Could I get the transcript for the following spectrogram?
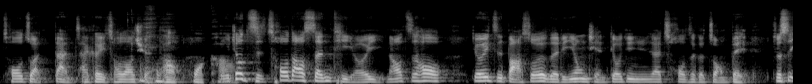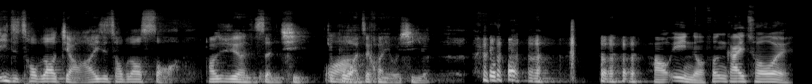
抽转蛋，才可以抽到全套。我靠！我就只抽到身体而已，然后之后就一直把所有的零用钱丢进去再抽这个装备，就是一直抽不到脚啊，一直抽不到手啊，然后就觉得很生气，就不玩这款游戏了。好硬哦，分开抽诶。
